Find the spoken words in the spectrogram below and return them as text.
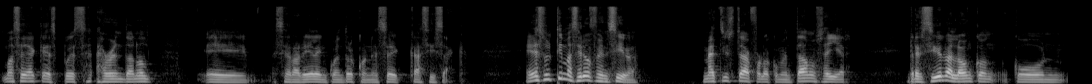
más allá que después Aaron Donald eh, cerraría el encuentro con ese casi sack. En esa última serie ofensiva, Matthew Stafford, lo comentábamos ayer, recibe el balón con, con,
